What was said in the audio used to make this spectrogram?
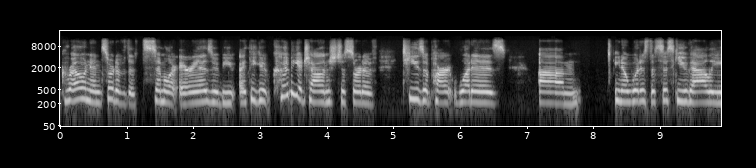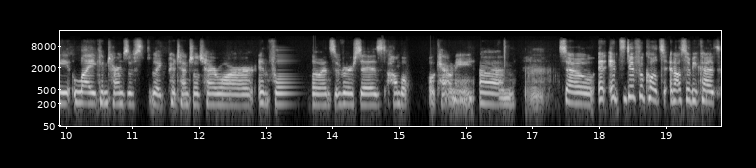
grown in sort of the similar areas, it would be I think it could be a challenge to sort of tease apart what is um, you know, what is the Siskiyou Valley like in terms of like potential terroir influence versus Humboldt County. Um, so it, it's difficult, and also because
